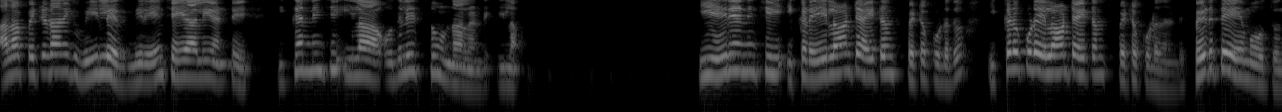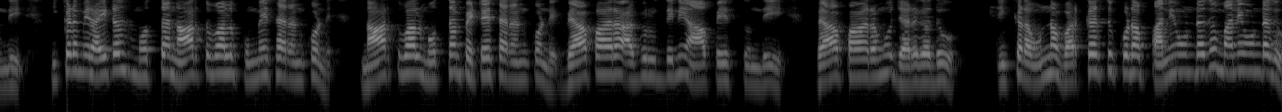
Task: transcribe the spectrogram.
అలా పెట్టడానికి వీల్లేదు. మీరు ఏం చేయాలి అంటే ఇక్కడి నుంచి ఇలా వదిలేస్తూ ఉండాలండి ఇలా. ఈ ఏరియా నుంచి ఇక్కడ ఎలాంటి ఐటమ్స్ పెట్టకూడదు ఇక్కడ కూడా ఎలాంటి ఐటమ్స్ పెట్టకూడదండి. పెడితే ఏమవుతుంది? ఇక్కడ మీరు ఐటమ్స్ మొత్తం నార్త్ వాళ్ళు కుమ్మేశారనుకోండి నార్త్ వాళ్ళు మొత్తం పెట్టేశారనుకోండి వ్యాపార అభివృద్ధిని ఆపేస్తుంది. వ్యాపారము జరగదు. ఇక్కడ ఉన్న వర్కర్స్ కూడా పని ఉండదు మనీ ఉండదు.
